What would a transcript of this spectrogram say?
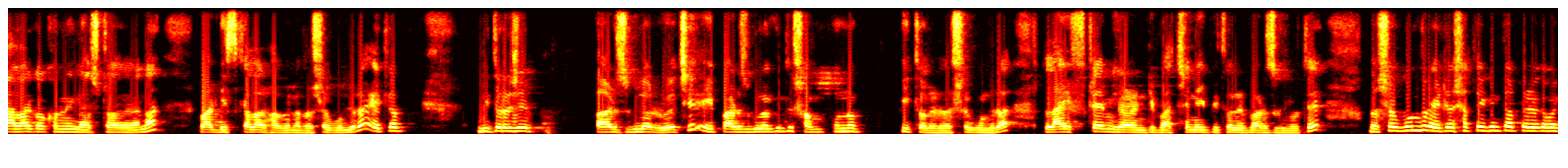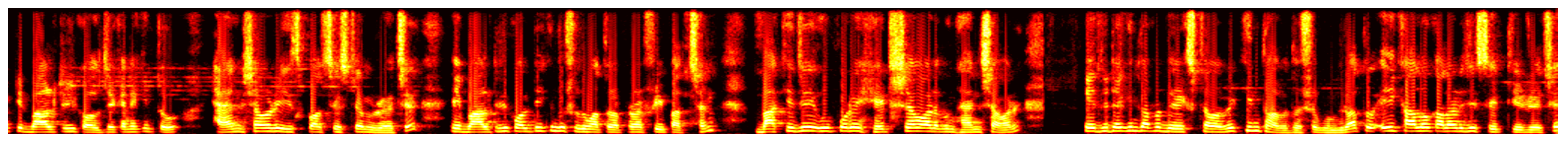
কালার কখনোই নষ্ট হবে না বা ডিসকালার হবে না দর্শক বন্ধুরা। এটার ভিতরে যে পার্টসগুলো রয়েছে, এই পার্টসগুলো কিন্তু সম্পূর্ণ পিতলের, দর্শক বন্ধুরা লাইফ টাইম গ্যারান্টি পাচ্ছেন এই পিতলের পার্টস গুলোতে। দর্শক বন্ধুরা, এটার সাথে কিন্তু আপনার এরকম একটি বাল্টির কল যেখানে কিন্তু হ্যান্ড শাওয়ারের স্পট সিস্টেম রয়েছে। এই বাল্টির কলটি কিন্তু শুধুমাত্র আপনারা ফ্রি পাচ্ছেন। বাকি যে উপরে হেড শাওয়ার এবং হ্যান্ড শাওয়ার এই দুইটা কিন্তু আপনাদের এক্সট্রা ভাবে কিনতে হবে, দর্শক বন্ধুরা। তো এই কালো কালারের যে সেটটি রয়েছে,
